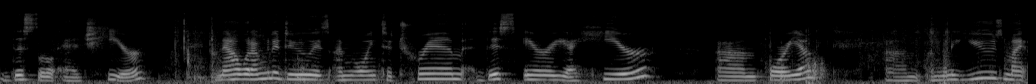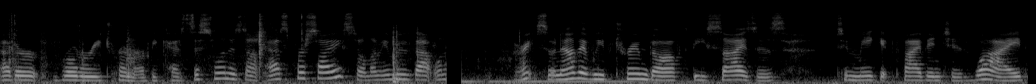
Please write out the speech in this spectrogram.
this little edge here. Now what I'm going to do is I'm going to trim this area here um, for you. Um, I'm going to use my other rotary trimmer because this one is not as precise. So let me move that one. All right, so now that we've trimmed off these sizes to make it five inches wide,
